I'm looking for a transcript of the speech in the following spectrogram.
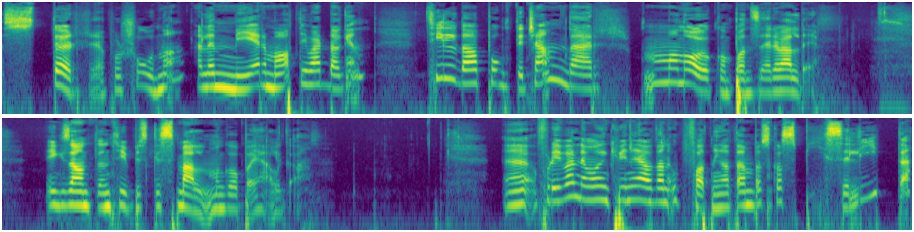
større porsjoner eller mer mat i hverdagen, til da punktet kommer der man overkompenserer veldig. Ikke sant? Den typiske smellen man går på i helga. Eh, fordi veldig mange kvinner er av den oppfatning at de skal spise lite.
